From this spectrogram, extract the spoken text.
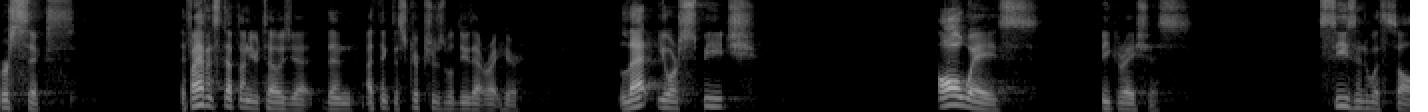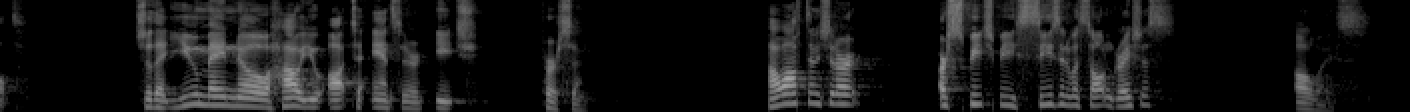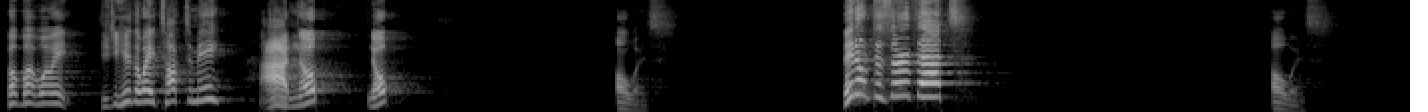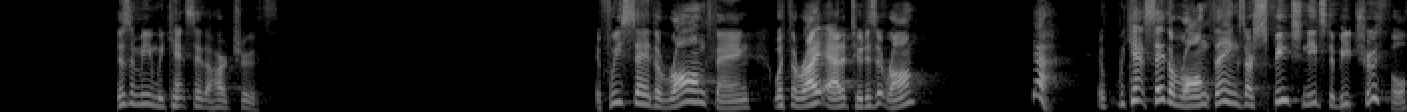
Verse 6. If I haven't stepped on your toes yet, then I think the scriptures will do that right here. Let your speech Always be gracious, seasoned with salt, so that you may know how you ought to answer each person. How often should our, our speech be seasoned with salt and gracious? Always. But, but wait, did you hear the way he talked to me? Ah, nope, nope. Always. They don't deserve that. Doesn't mean we can't say the hard truth. If we say the wrong thing with the right attitude, is it wrong? Yeah. If we can't say the wrong things, our speech needs to be truthful.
